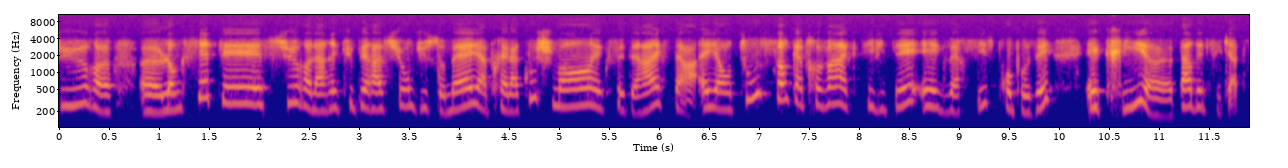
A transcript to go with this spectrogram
sur euh, l'anxiété, sur la récupération du sommeil après l'accouchement, etc., etc. Et en tout 180 activités et exercices proposés, écrits euh, par des psychiatres.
